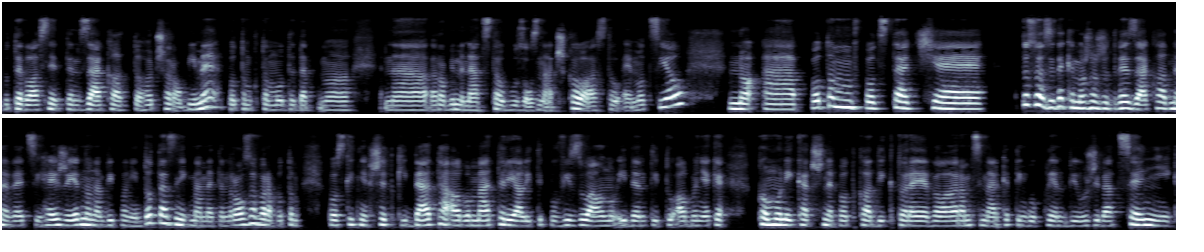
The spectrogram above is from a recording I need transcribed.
lebo to je vlastne ten základ toho, čo robíme. Potom k tomu teda na, robíme nadstavbu so značkou a s tou emóciou. No a potom v podstate to sú asi také možno, že dve základné veci, hej, že jedno nám vyplní dotazník, máme ten rozhovor a potom poskytne všetky dáta alebo materiály typu vizuálnu identitu alebo nejaké komunikačné podklady, ktoré v rámci marketingu klient využíva, cenník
